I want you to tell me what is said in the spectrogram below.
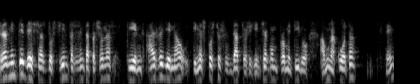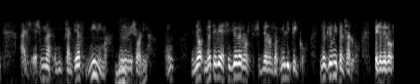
realmente de esas 260 personas, quien ha rellenado, quien ha expuesto sus datos y quien se ha comprometido a una cuota, ¿eh? es una cantidad mínima, no es irrisoria. ¿eh? No, no te voy a decir yo de los de los dos mil y pico, no quiero ni pensarlo, pero de los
